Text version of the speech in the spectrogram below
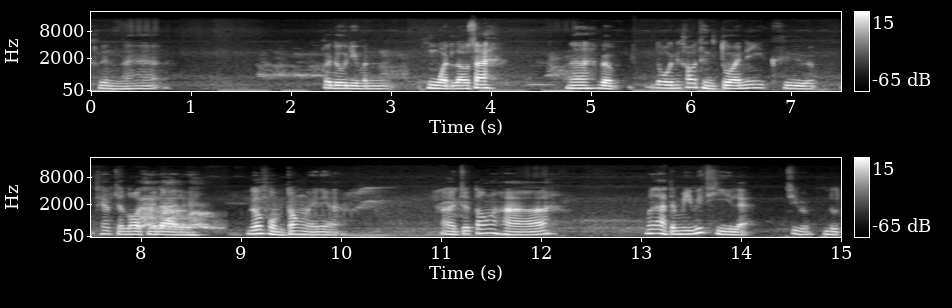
ขึ้นนะฮะ ก็ดูดิมันหวดเราซะ นะแบบโดนเข้าถึงตัวนี่คือแทบจะรอดไม่ได้เลย แล้วผมต้องไงเนี่ย อาจจะต้องหา มันอาจจะมีวิธีแหละ ที่แบบหลุด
